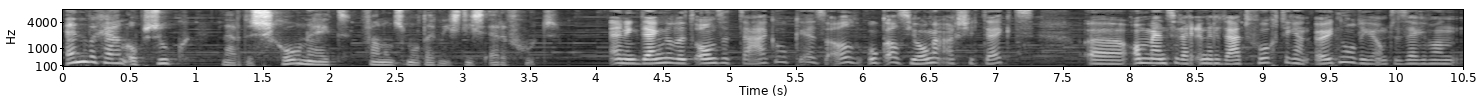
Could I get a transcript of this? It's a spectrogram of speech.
En we gaan op zoek naar de schoonheid van ons modernistisch erfgoed. En ik denk dat het onze taak ook is, ook als jonge architect, uh, om mensen daar inderdaad voor te gaan uitnodigen. Om te zeggen van,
